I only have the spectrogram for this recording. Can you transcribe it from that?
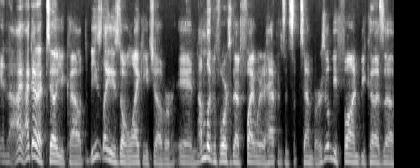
and I, I gotta tell you, Kyle, these ladies don't like each other. And I'm looking forward to that fight when it happens in September. It's gonna be fun because uh,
